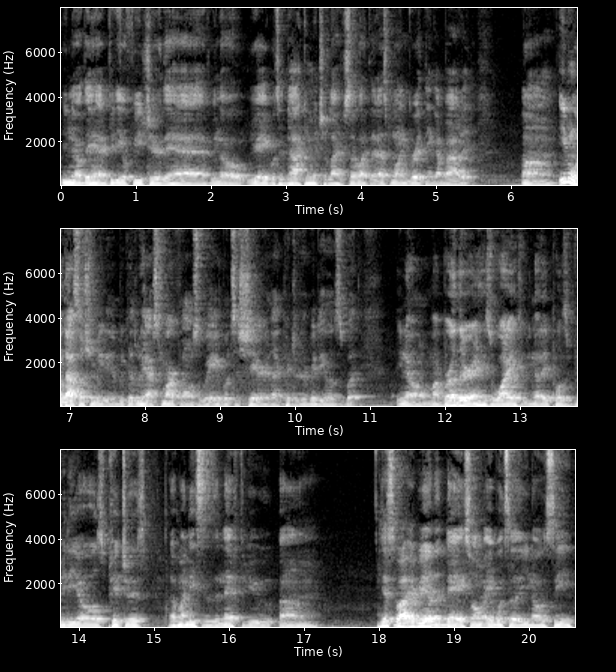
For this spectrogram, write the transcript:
you know they have video feature, they have you know you're able to document your life stuff like that. That's one great thing about it. Um, even without social media because we have smartphones, so we're able to share like pictures or videos. But you know my brother and his wife, you know they post videos, pictures of my nieces and nephew. Um, just about every other day. So I'm able to, you know, see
